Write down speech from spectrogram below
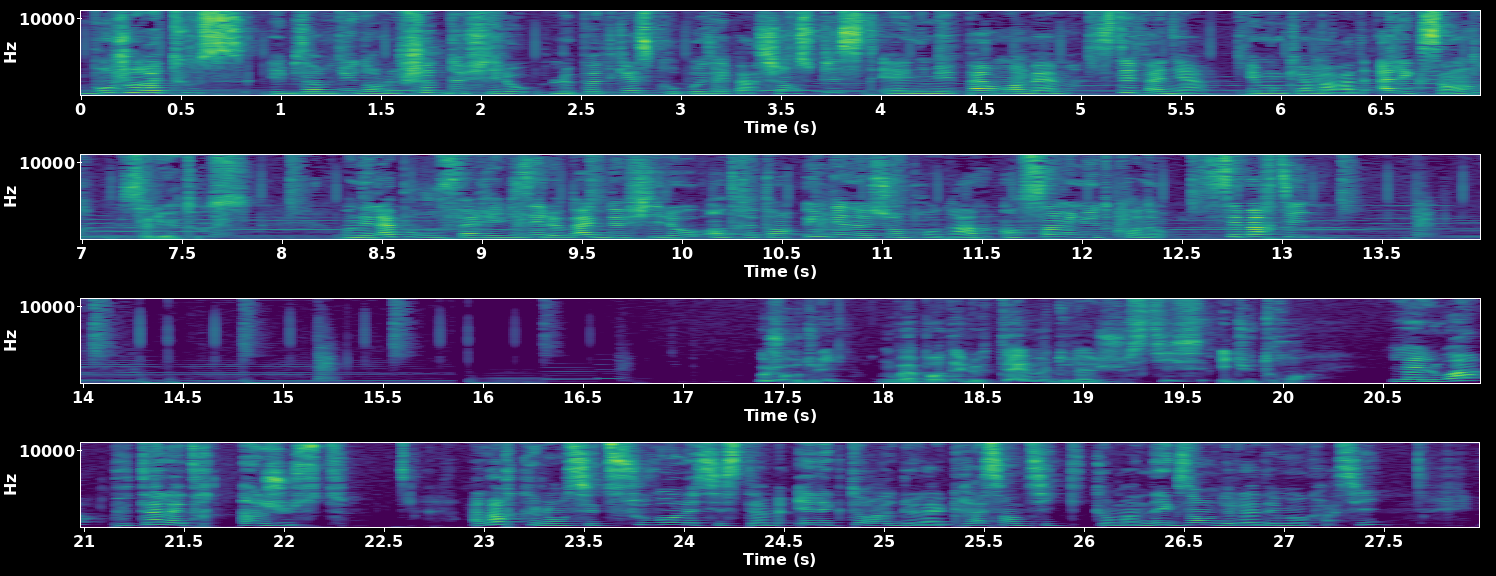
Bonjour à tous et bienvenue dans le Shot de Philo, le podcast proposé par Science Piste et animé par moi-même, Stéphania, et mon camarade Alexandre. Salut à tous. On est là pour vous faire réviser le bac de philo en traitant une des notions de programme en 5 minutes chrono. C'est parti Aujourd'hui, on va aborder le thème de la justice et du droit. La loi peut-elle être injuste? Alors que l'on cite souvent le système électoral de la Grèce antique comme un exemple de la démocratie,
